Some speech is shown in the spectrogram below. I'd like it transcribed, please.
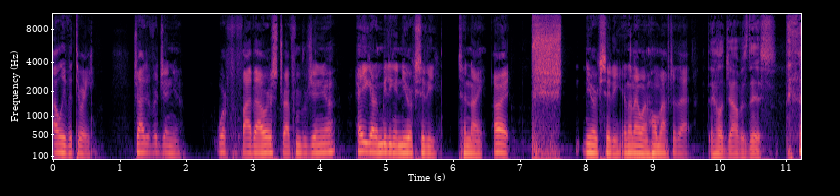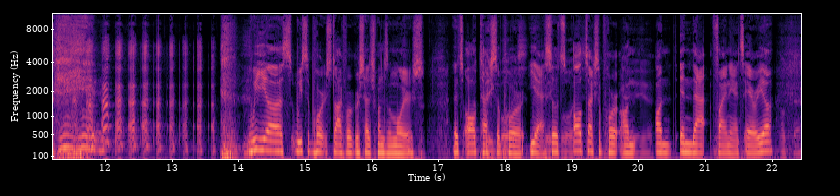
I'll leave at 3. Drive to Virginia. Work for five hours. Drive from Virginia. Hey, you got a meeting in New York City tonight. All right. Psh, New York City. And then I went home after that. The hell job is this? We uh we support stockbrokers, hedge funds, and lawyers. It's all tech support. boys. Yeah, so it's boys. all tech support on Yeah, yeah, yeah. on in that finance area. Okay.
